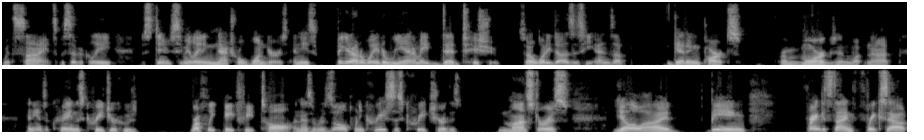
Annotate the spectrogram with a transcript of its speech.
with science, specifically stim- simulating natural wonders. And he's figured out a way to reanimate dead tissue. So what he does is he ends up getting parts from morgues and whatnot, and he ends up creating this creature who's roughly eight feet tall. And as a result, when he creates this creature, this monstrous, yellow-eyed being, Frankenstein freaks out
